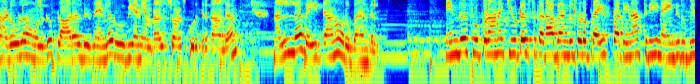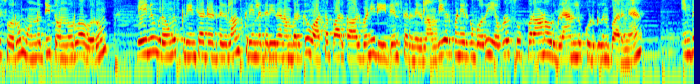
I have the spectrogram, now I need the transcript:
நடுவில் உங்களுக்கு ஃப்ளாரல் டிசைனில் ரூபி அண்ட் எம்ரால் ஸ்டோன்ஸ் கொடுத்துருக்காங்க. நல்ல வெயிட்டான ஒரு பேங்கிள் இந்த சூப்பரான கியூட்டஸ்ட் கடா பேங்கிள்ஸோட ப்ரைஸ் பார்த்தீங்கன்னா த்ரீ நைன்டி ருபீஸ் வரும் முந்நூற்றி தொண்ணூறுரூவா வரும். வேணுங்கிறவங்க ஸ்க்ரீன்ஷாட் எடுத்துக்கலாம். ஸ்க்ரீனில் தெரிகிற நம்பருக்கு வாட்ஸ்அப் ஆர் கால் பண்ணி டீட்டெயில்ஸ் தெரிஞ்சுக்கலாம். வியர் பண்ணியிருக்கும் போது எவ்வளோ சூப்பரான ஒரு கிராண்ட் லுக் கொடுக்குதுன்னு பாருங்கள் இந்த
